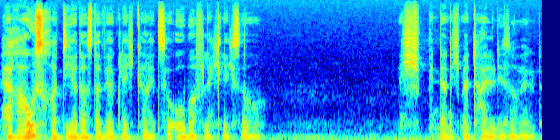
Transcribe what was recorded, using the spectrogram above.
herausradiert aus der Wirklichkeit, so oberflächlich, so ich bin da nicht mehr Teil dieser Welt.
